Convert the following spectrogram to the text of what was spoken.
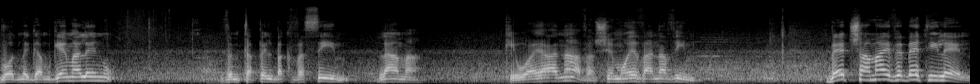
ועוד מגמגם עלינו ומטפל בכבשים? למה? כי הוא היה ענב, השם אוהב ענבים. בית שמאי ובית הלל,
